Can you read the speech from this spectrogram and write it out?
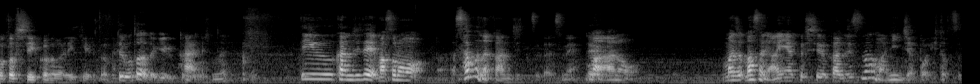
落としていくことができるとね。っていうことはできるってことですね、っていう感じで、まあ、そのサブな感じっていうかですね、ええ。まああのまずまさに暗躍してる感じですのは、まあ、忍者っぽい一つ。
